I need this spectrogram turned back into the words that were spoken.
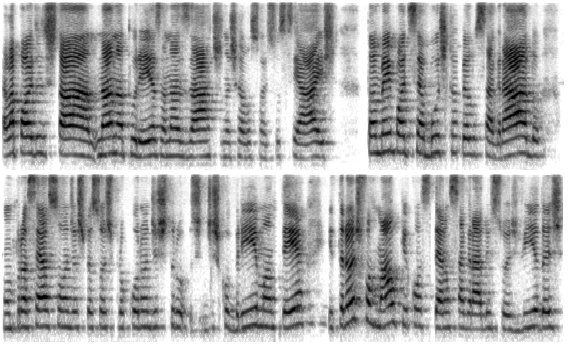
ela pode estar na natureza, nas artes, nas relações sociais, também pode ser a busca pelo sagrado, um processo onde as pessoas procuram descobrir, manter e transformar o que consideram sagrado em suas vidas.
